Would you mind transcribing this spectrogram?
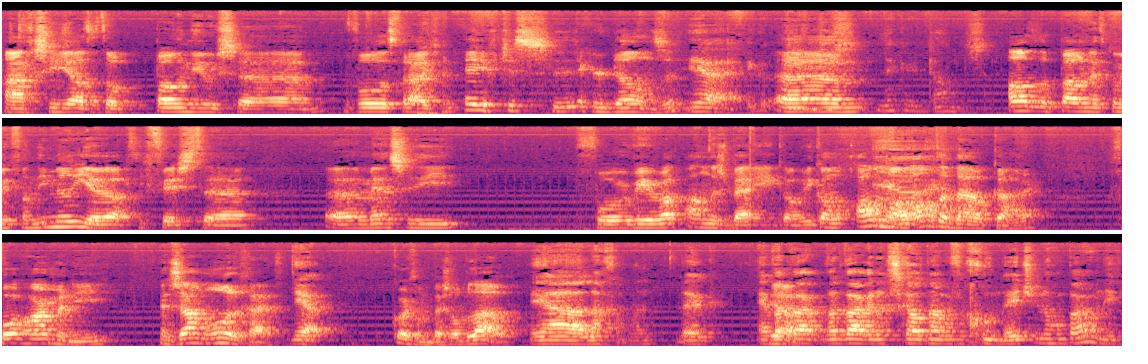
Aangezien je altijd op Po-nieuws eh, bijvoorbeeld het vrouwtje van eventjes lekker dansen. Ja, ik wil Ehm, eventjes lekker dansen. Altijd op Ponet kom je van die milieuactivisten, eh, mensen die voor weer wat anders bijeenkomen. Die komen allemaal Ja. altijd bij elkaar voor harmonie en samenhorigheid. Ja, Kortom, best wel blauw. ja, lachen man. Leuk. En wat, Ja. wa- wat waren de scheldnamen van groen? Weet je nog een paar of niet?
